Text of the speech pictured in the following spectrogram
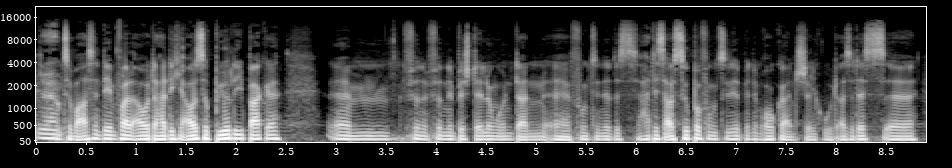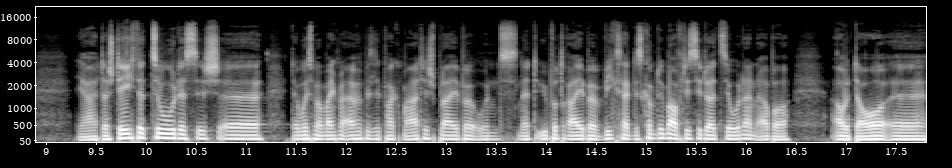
Ja. Und so war es in dem Fall auch. Da hatte ich auch so Bürli-Backe ähm, für, für eine Bestellung und dann äh, funktioniert das, hat es auch super funktioniert mit dem Rocker-Anstellgut. Also das, äh, ja, da stehe ich dazu. Das ist, äh, da muss man manchmal einfach ein bisschen pragmatisch bleiben und nicht übertreiben. Wie gesagt, es kommt immer auf die Situation an, aber auch da äh,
